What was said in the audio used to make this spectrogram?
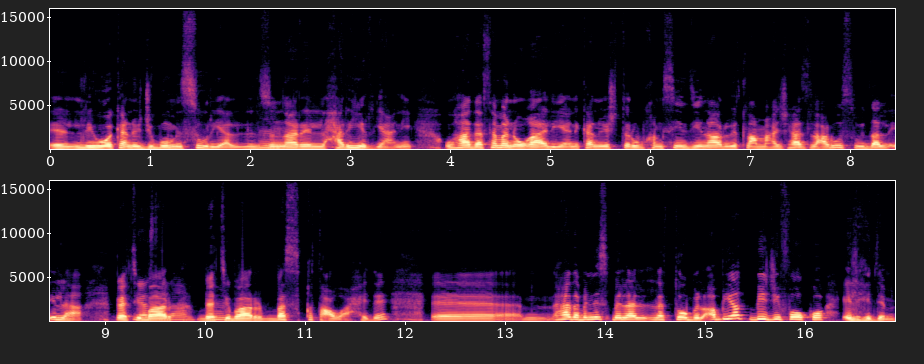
آه، اللي هو كانوا يجيبوه من سوريا الزنار الحرير يعني. وهذا ثمنه غالي يعني كانوا يشتروه ب 50 دينار ويطلع مع جهاز العروس ويضل إلها. باعتبار. باعتبار بس قطعة واحدة. آه، هذا بالنسبة لل- للثوب الأبيض بيجي فوقه الهدم.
